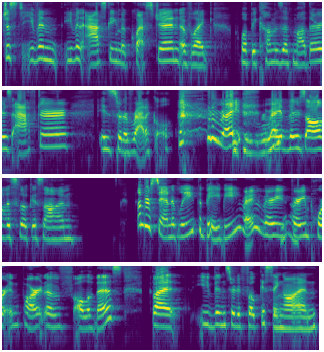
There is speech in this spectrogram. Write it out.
just even even asking the question of like what becomes of mothers after is sort of radical, right? Mm-hmm. Right? There's all this focus on understandably the baby, right? Very yeah. very important part of all of this, but even sort of focusing on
